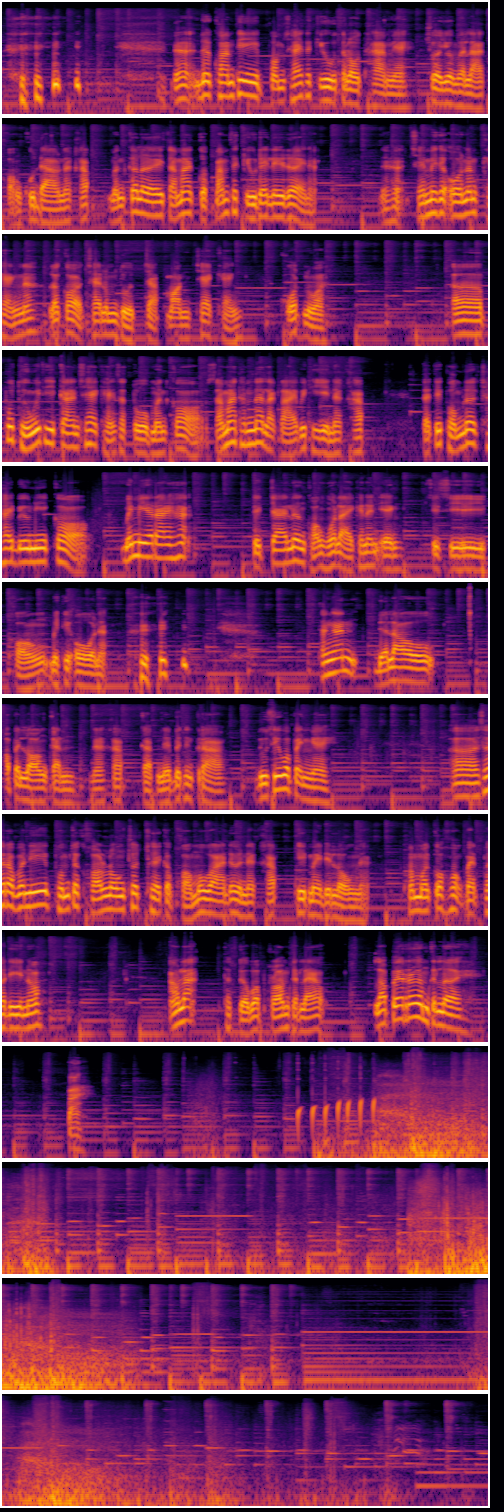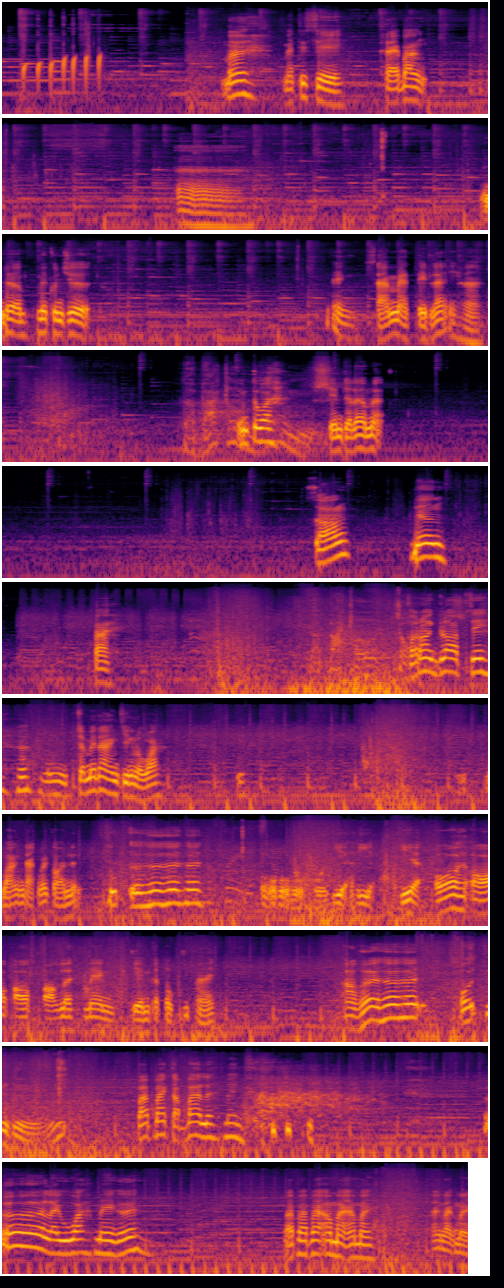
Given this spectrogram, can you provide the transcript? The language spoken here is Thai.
นะด้วยความที่ผมใช้สกิลสโลว์ไทม์ไง ช่วยย่นเวลาของคูลดาวนะครับ มันก็เลยสามารถกดปั๊มสกิลได้เรื่อยๆนะนะฮะใช้เมทโอน้ำแข็งนะ แล้วก็ใช้ลมดูดจับมอนแช่แข็งโคตรหนัวเอ่อพูดถึงวิธีการแช่แข็งศัตรูมันก็สามารถทำได้หลากหลายวิธีนะครับ แต่ที่ผมเลือกใช้บิลนี้ก็ไม่มีอะไรฮะ ติดใจเรื่องของหัวไหล่แค่นั้นเองซีซีของเมทโอนะทั้างนั้นเดี๋ยวเราเอาไปลองกันนะครับกับในเบทเทนกราว ดูซิว่าเป็นไงเอ่อสำหรับวันนี้ผมจะขอลงชดเชยกับของเมื่อวานด้วยนะครับ ที่ไม่ได้ลงนะพอหมดก็6แบตพอดีเนาะเอาละถ้าเกิดว่าพร้อมกันแล้ว เราไปเริ่มกันเลย มาแมตช์ที่สี่ใครบ้าง เออเหมือนเดิมไม่คุ้นชื่อแม่งสามแมตช์ติดแล้วไอ้ห่า The battle เต็มตัว begins. เกมจะเริ่มแล้วสองหนึ่งไป The battle ขอร้องอีกรอบสิฮะมันจะไม่ได้จริงๆเหรอวะ วางดักไว้ก่อนนะปุ๊บเออเฮ้ยเฮ้ยเฮ้ยโอ้โหโอ้โหเหี้ยเหี้ยเหี้ยโอ้ยออกออกออกเลยแม่งเกมกระตุกชิบหายเอาเฮ้ยเฮ้ยเฮ้ยโอ๊ยอื้อหือไปไปกลับบ้านเลยแม่งเอออะไรวะแม่งเอ้ยไปไปไปเอาใหม่เอาใหม่ตั้งหลักใหม่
